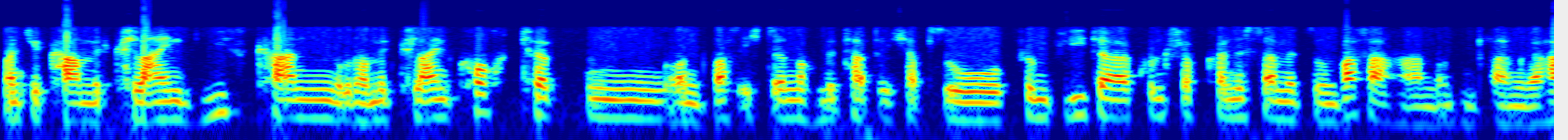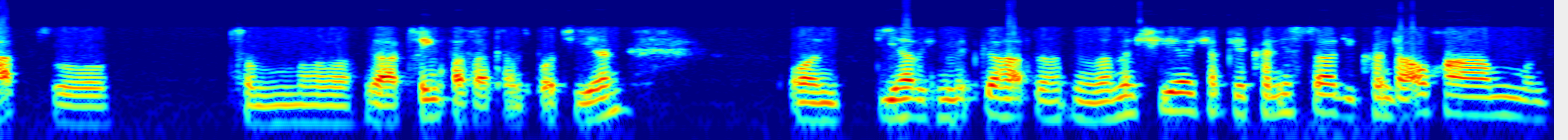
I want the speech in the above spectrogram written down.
Manche kamen mit kleinen Gießkannen oder mit kleinen Kochtöpfen und was ich dann noch mit hatte, ich habe so fünf Liter Kunststoffkanister mit so einem Wasserhahn unten dran gehabt, so zum äh, ja, Trinkwasser transportieren. Und die habe ich mitgehabt und habe gesagt, Mensch, hier, ich habe hier Kanister, die könnt ihr auch haben. Und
